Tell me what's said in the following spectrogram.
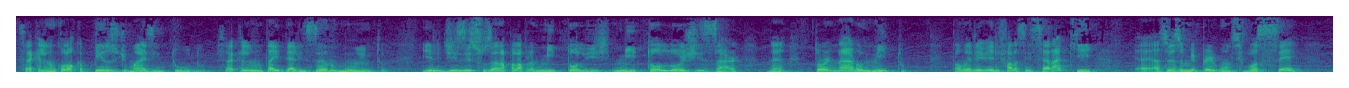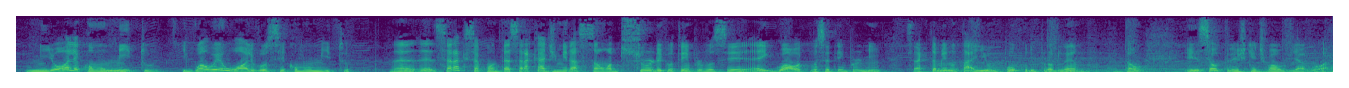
Será que ele não coloca peso demais em tudo? Será que ele não está idealizando muito? E ele diz isso usando a palavra mitologizar, né? tornar um mito. Então ele, ele fala assim: será que às vezes eu me pergunto se você me olha como um mito igual eu olho você como um mito? Né? É, será que isso acontece? Será que a admiração absurda que eu tenho por você é igual a que você tem por mim? Será que também não está aí um pouco do problema? Então, esse é o trecho que a gente vai ouvir agora.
